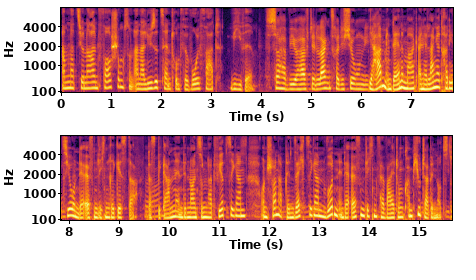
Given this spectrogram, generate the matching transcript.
am Nationalen Forschungs- und Analysezentrum für Wohlfahrt Vive. Wir haben in Dänemark eine lange Tradition der öffentlichen Register. Das begann in den 1940ern und schon ab den 60ern wurden in der öffentlichen Verwaltung Computer benutzt.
